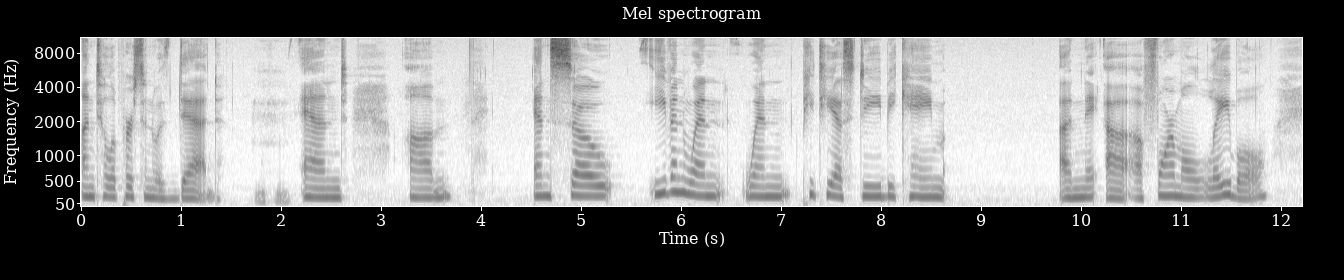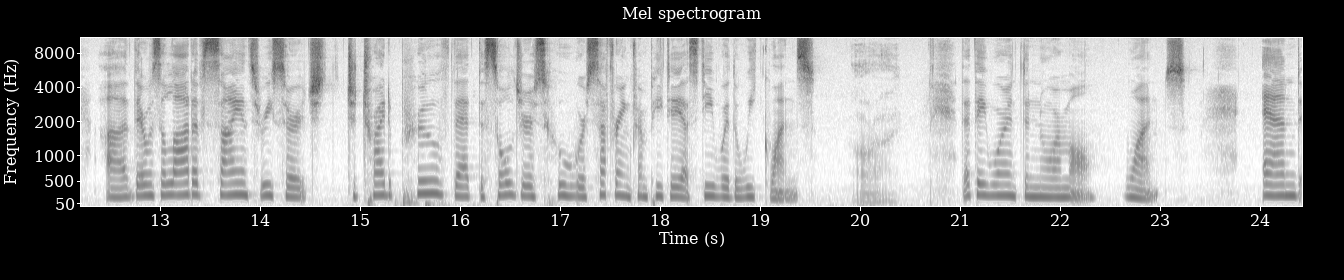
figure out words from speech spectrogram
until a person was dead, and um, and so even when when PTSD became a, na- uh, a formal label, uh, there was a lot of science research to try to prove that the soldiers who were suffering from PTSD were the weak ones, All right. that they weren't the normal ones. And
